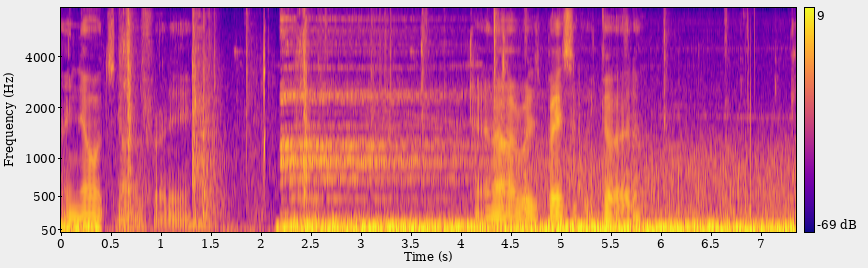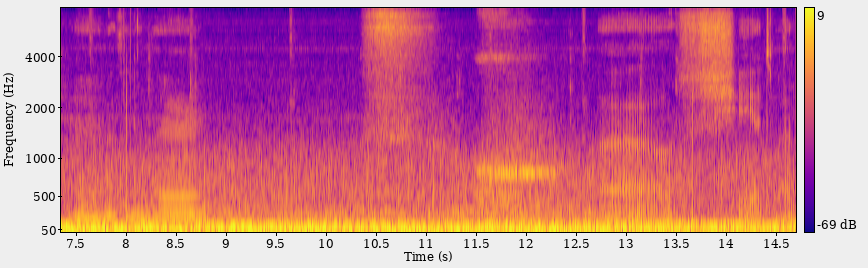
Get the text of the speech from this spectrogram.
I know it's not Freddy. And now everybody's basically good. Okay, nothing in there. Oh, shit, man.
